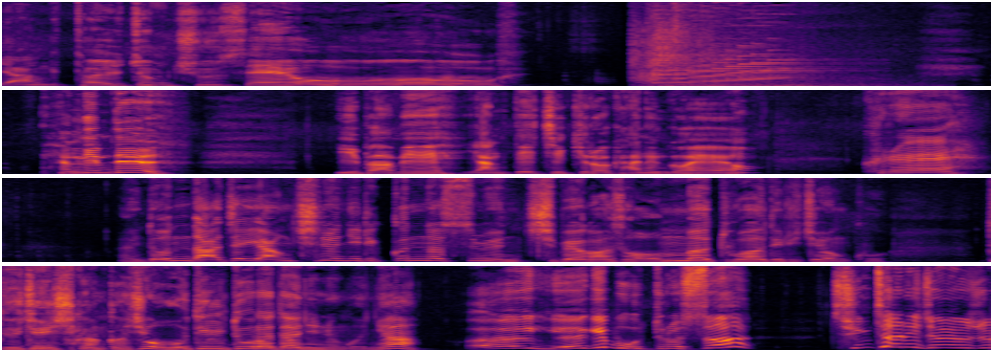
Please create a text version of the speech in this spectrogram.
양털 좀 주세요. 형님들, 이 밤에 양떼 지키러 가는 거예요? 그래. 아니, 넌 낮에 양치는 일이 끝났으면 집에 가서 엄마 도와드리지 않고 늦은 시간까지 어딜 돌아다니는 거냐? 아, 얘기 못 들었어? 칭찬이죠 요즘.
